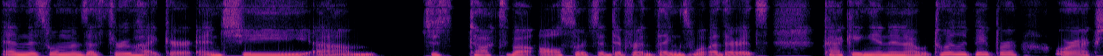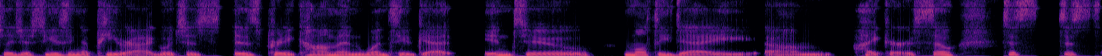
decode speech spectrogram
and this woman's a through hiker, and she um, just talks about all sorts of different things, whether it's packing in and out toilet paper or actually just using a pee rag, which is is pretty common once you get into multi-day um, hikers. So just just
